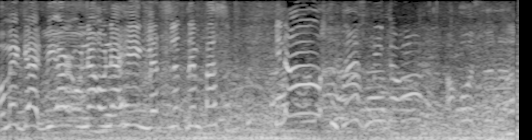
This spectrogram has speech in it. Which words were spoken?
Oh my god, we are una-unahing. Let's let them pass. You know! Let's meet ako.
